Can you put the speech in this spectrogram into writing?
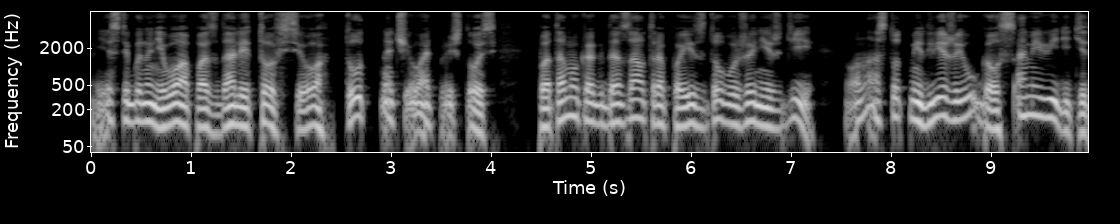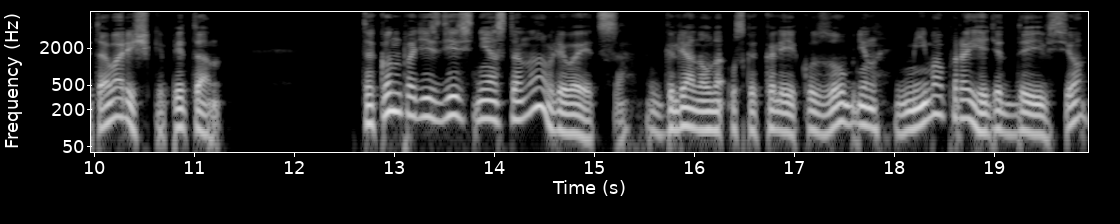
Если бы на него опоздали, то все. Тут ночевать пришлось. Потому как до завтра поездов уже не жди». У нас тут медвежий угол, сами видите, товарищ капитан». «Так он, поди, здесь не останавливается», — глянул на узкоколейку Зубнин, «мимо проедет, да и все».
